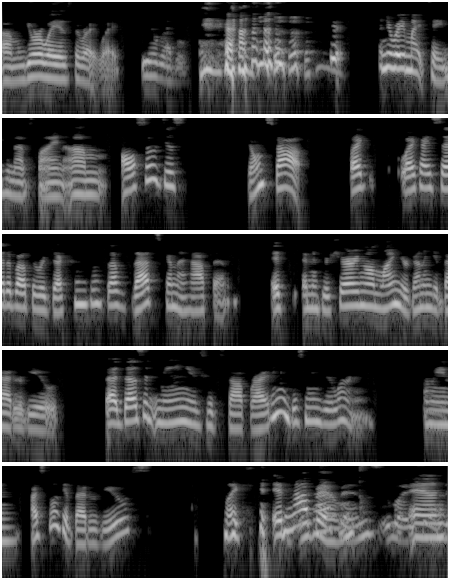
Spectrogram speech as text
Um, your way is the right way. Be a rebel. Yeah. and your way might change, and that's fine. Um, also, just don't stop. Like like I said about the rejections and stuff, that's gonna happen. If and if you're sharing online, you're gonna get bad reviews. That doesn't mean you should stop writing. It just means you're learning. I mean, I still get bad reviews. Like it happens. It happens. Like, And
